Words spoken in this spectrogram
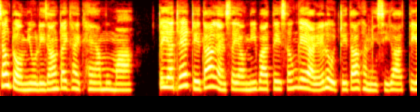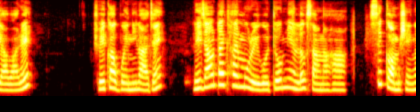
ကြောက်တော်မျိုးလေကြောင်းတိုက်ခိုက်ခံရမှုမှာတရက်ထဲဒေတာကန်10ယောက်နီးပါးဒေဆုံးခဲ့ရတယ်လို့ဒေတာခံတွေစီကသိရပါဗျ။ရွေးကောက်ပွဲနီးလာချိန်လေကြောင်းတိုက်ခိုက်မှုတွေကိုတိုးမြင့်လှုပ်ဆောင်တာဟာစစ်ကော်မရှင်က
